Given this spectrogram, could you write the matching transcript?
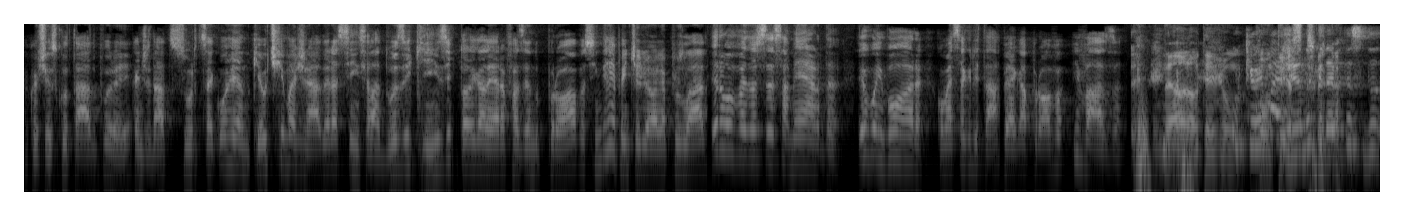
O que eu tinha escutado por aí. O candidato surta e sai correndo. O que eu tinha imaginado era assim, sei lá, duas e quinze, toda a galera fazendo prova, assim, de repente ele olha pros lados, eu não vou fazer essa merda, eu vou embora. Começa a gritar, pega a prova e vaza. Não, não, teve um O que eu contexto. imagino que deve ter sido.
